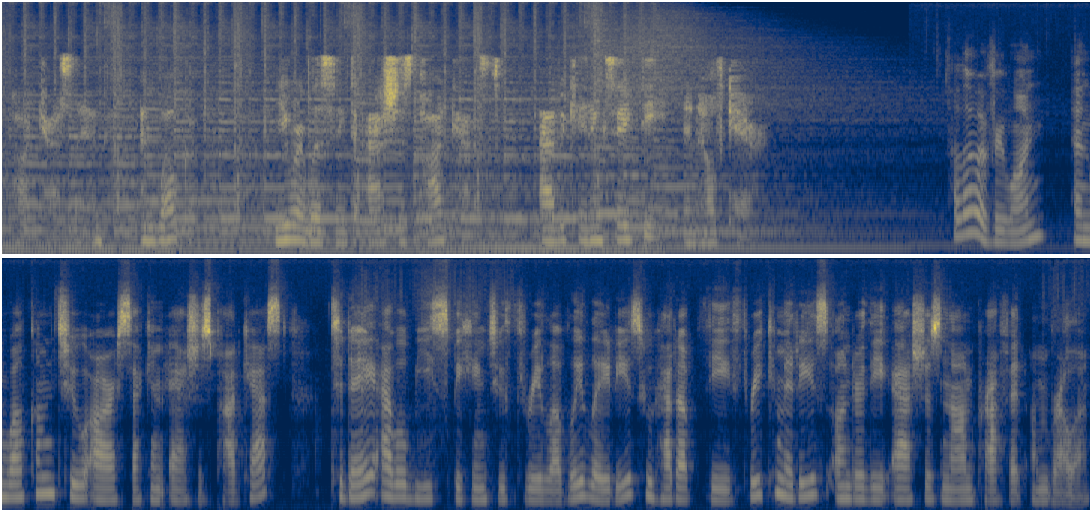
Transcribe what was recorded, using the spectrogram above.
Podcast Land, and welcome. You are listening to ASHES podcast, advocating safety in healthcare. Hello, everyone, and welcome to our second ASHES podcast. Today, I will be speaking to three lovely ladies who head up the three committees under the ASHES nonprofit umbrella.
